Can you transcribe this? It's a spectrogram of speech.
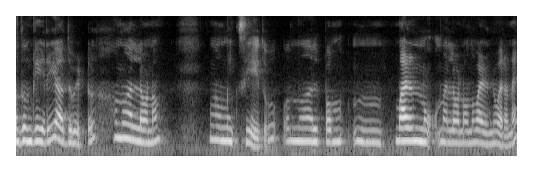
അതും കീറി അതും ഇട്ട്. ഒന്ന് നല്ലവണ്ണം മിക്സ് ചെയ്തു. ഒന്ന് അല്പം വഴന്നു. നല്ലവണ്ണം ഒന്ന് വഴന്നു വരണേ.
